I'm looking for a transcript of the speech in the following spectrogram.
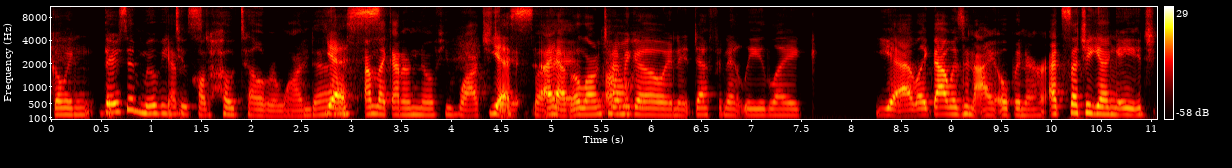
going. There's a movie too called Hotel Rwanda. Yes. I'm like I don't know if you watched it. yes, I have a long time oh, ago, and it definitely like, yeah, like that was an eye opener at such a young age.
